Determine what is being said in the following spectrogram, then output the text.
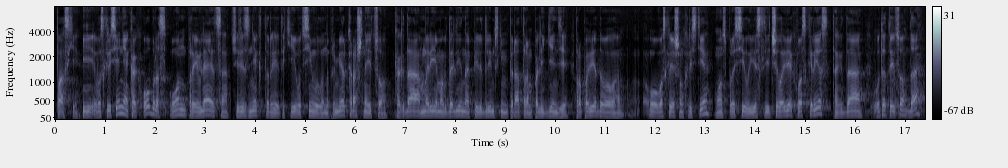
Пасхи. И воскресение как образ, он проявляется через некоторые такие вот символы. Например, крашеное яйцо. Когда Мария Магдалина перед римским императором по легенде проповедовала о воскресшем Христе, он спросил, если человек воскрес, тогда вот это яйцо, да?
